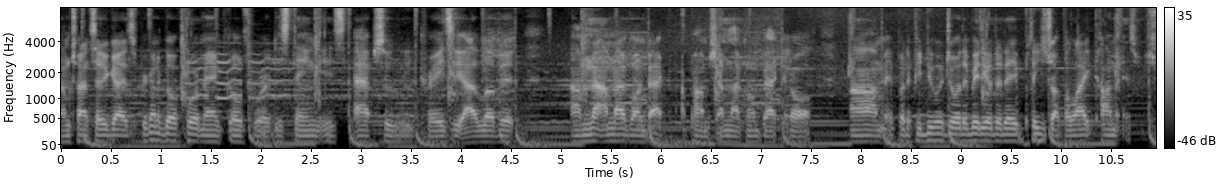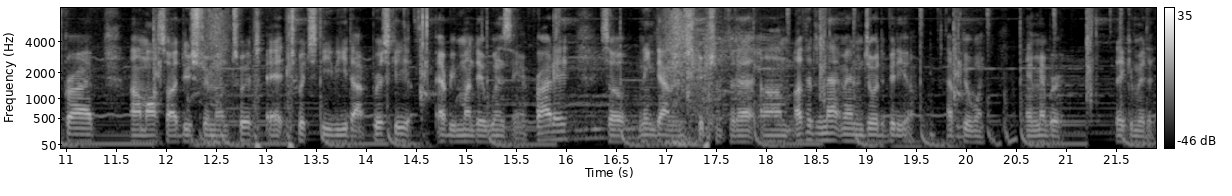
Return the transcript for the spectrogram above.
I'm trying to tell you guys, if you're going to go for it, man, go for it. This thing is absolutely crazy. I love it. I'm not, I'm not going back. I promise you, I'm not going back at all. Um, but if you do enjoy the video today, please drop a like, comment, and subscribe. Um, also, I do stream on Twitch at twitchtv.brisky every Monday, Wednesday, and Friday. So link down in the description for that. Um, other than that, man, enjoy the video. Have a good one. And remember, stay committed.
